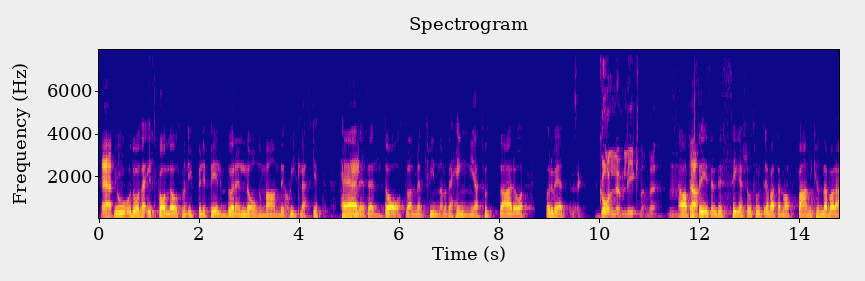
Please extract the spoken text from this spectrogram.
Eh, jo, och då är It follows som en ypperlig film. Då är det en lång man. Det är skitläskigt. Här mm. är det en datoranimerad kvinna med så här hängiga tuttar och, och du vet. Gollum-liknande. Mm. Ja, precis. Ja. Det ser så otroligt Jag bara säger, vad fan, ni kunde bara...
